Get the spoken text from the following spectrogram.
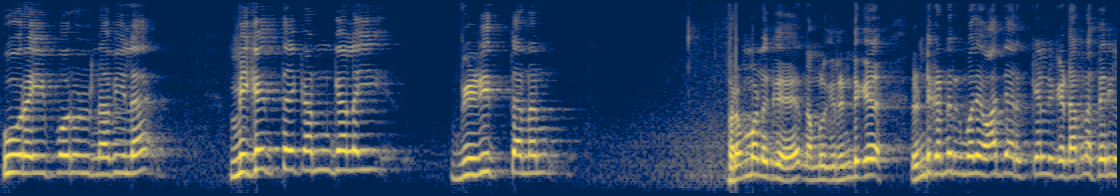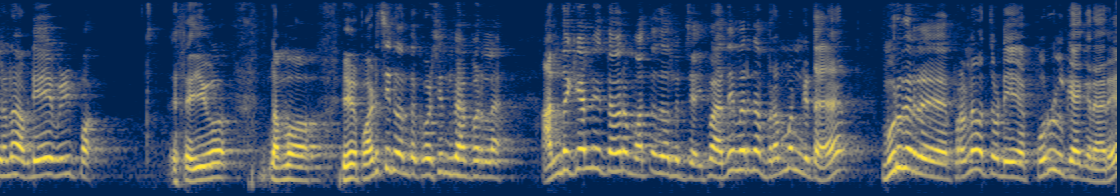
உரை பொருள் நவில மிகைத்த கண்களை விழித்தனன். பிரம்மனுக்கு நம்மளுக்கு ரெண்டு கே ரெண்டு கண்ணு இருக்கும்போதே வாத்தியார் கேள்வி கேட்டாருன்னா தெரியலன்னா அப்படியே விழிப்பான். ஐயோ நம்ம படிச்சுட்டு வந்த கொஷின் பேப்பரில் அந்த கேள்வியை தவிர மற்றது வந்துருச்சு. இப்போ அதே மாதிரி தான் பிரம்மன் கிட்ட முருகர் பிரணவத்துடைய பொருள் கேட்குறாரு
